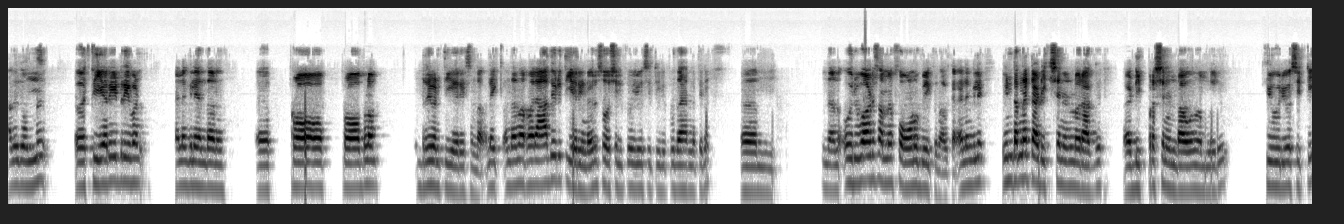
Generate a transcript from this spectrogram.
അതായത് ഒന്ന് തിയറി ഡ്രീവൺ അല്ലെങ്കിൽ എന്താണ്? പ്രോ പ്രോബ്ലം ഡ്രിവൺ തിയറീസ് ഉണ്ടാവും. ലൈക്ക് എന്താന്ന് പറഞ്ഞാൽ ആദ്യം ഒരു തിയറി ഉണ്ട്. ഒരു സോഷ്യൽ ക്യൂരിയോസിറ്റിയിൽ ഇപ്പൊ ഉദാഹരണത്തിന് എന്താണ് ഒരുപാട് സമയം ഫോൺ ഉപയോഗിക്കുന്ന ആൾക്കാർ അല്ലെങ്കിൽ ഇന്റർനെറ്റ് അഡിക്ഷൻ ഉള്ള ഒരാൾക്ക് ഡിപ്രഷൻ ഉണ്ടാവും നമ്മളൊരു ക്യൂരിയോസിറ്റി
